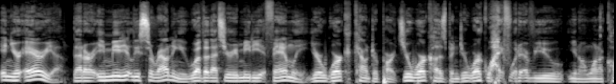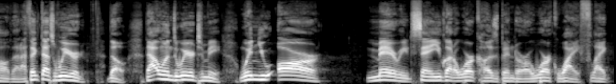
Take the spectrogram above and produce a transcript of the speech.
in your area that are immediately surrounding you, whether that's your immediate family, your work counterparts, your work husband, your work wife, whatever you, you know, want to call that. I think that's weird though. That one's weird to me. When you are married saying you got a work husband or a work wife, like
